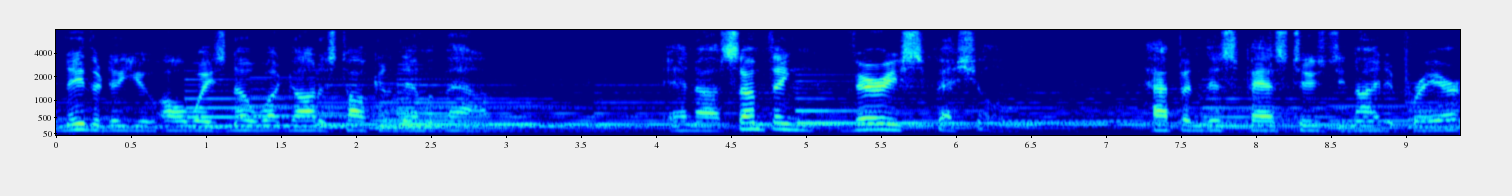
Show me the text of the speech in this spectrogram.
and neither do you always know what God is talking to them about. And uh, something very special happened this past Tuesday night at prayer.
